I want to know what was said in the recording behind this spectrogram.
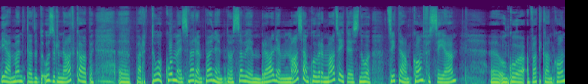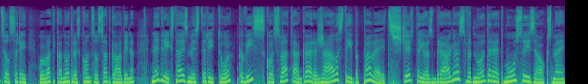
Jā, man tātad uzrunā atkāpe uh, par to, ko mēs varam paņemt no saviem brāļiem un māsām, ko varam mācīties no citām konfesijām. Uh, un ko Vatikāna koncils arī, Vatikāna otrais koncils atgādina, nedrīkst aizmirst arī to, ka viss, ko svētā gara žēlastība paveic šķirtajos brāļos, var noderēt mūsu izaugsmai.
